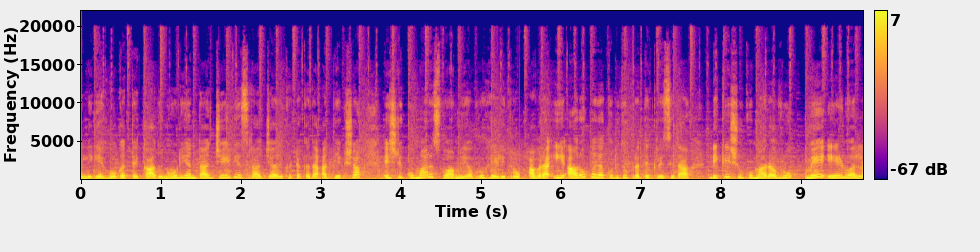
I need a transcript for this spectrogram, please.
ಎಲ್ಲಿಗೆ ಹೋಗುತ್ತೆ ಕಾದು ನೋಡಿ ಅಂತ ಜೆಡಿಎಸ್ ರಾಜ್ಯ ಘಟಕದ ಅಧ್ಯಕ್ಷ ಎಚ್ ಡಿ ಕುಮಾರಸ್ವಾಮಿ ಅವರು ಹೇಳಿದರು. ಅವರ ಈ ಆರೋಪದ ಕುರಿತು ಪ್ರತಿಕ್ರಿಯಿಸಿದ ಡಿಕೆ ಶಿವಕುಮಾರ್ ಅವರು, ಮೇ ಏಳು ಅಲ್ಲ,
